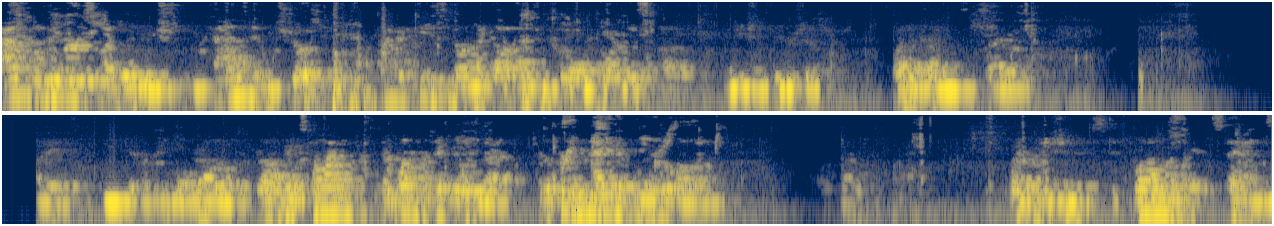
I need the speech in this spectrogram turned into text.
As believers, I believe we, we can and we should have a peace knowing that God is in control regardless of the nation's leadership, weather trends, etc. I people throughout, throughout time. There's one in particular that has a pretty negative view on uh, where our nation is, is run, the way it stands.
